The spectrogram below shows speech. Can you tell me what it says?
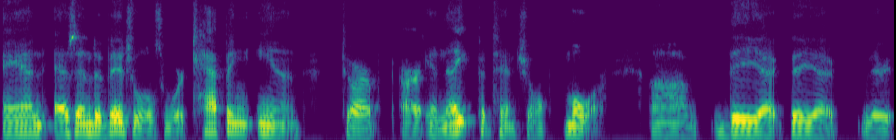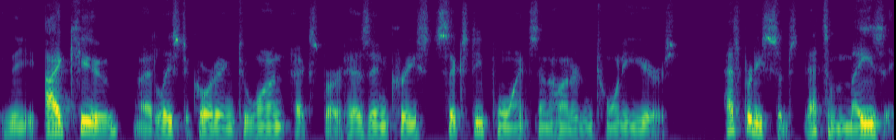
and as individuals we're tapping in to our our innate potential more um, the uh, the uh, the the IQ, at least according to one expert, has increased 60 points in 120 years. That's pretty that's amazing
